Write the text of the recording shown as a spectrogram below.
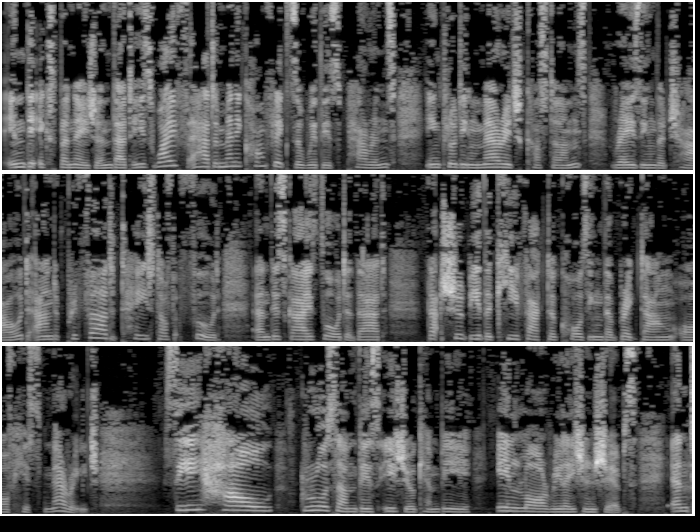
in the explanation that his wife had many conflicts with his parents, including marriage customs, raising the child, and preferred taste of food. And this guy thought that that should be the key factor causing the breakdown of his marriage. See how gruesome this issue can be in law relationships. And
